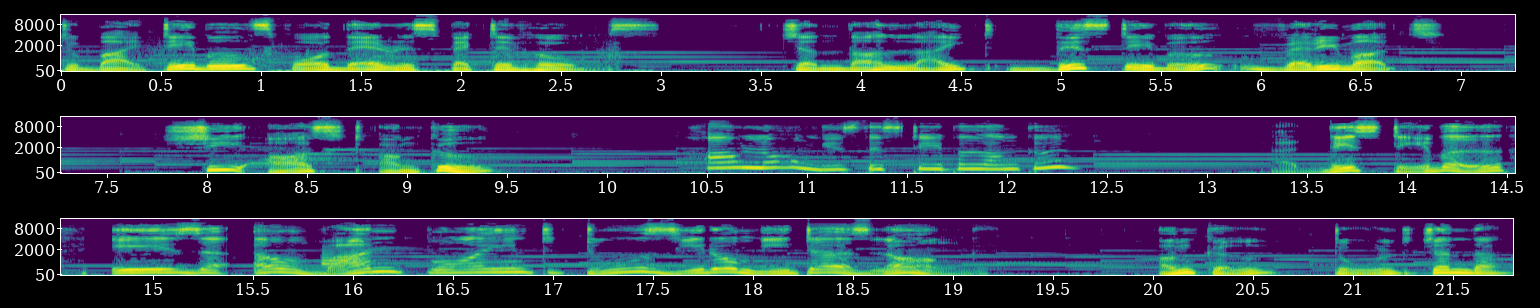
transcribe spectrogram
to buy tables for their respective homes. Chanda liked this table very much. She asked uncle, How long is this table, uncle? Uh, this table is a 1.20 meters long. Uncle, told Chanda.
